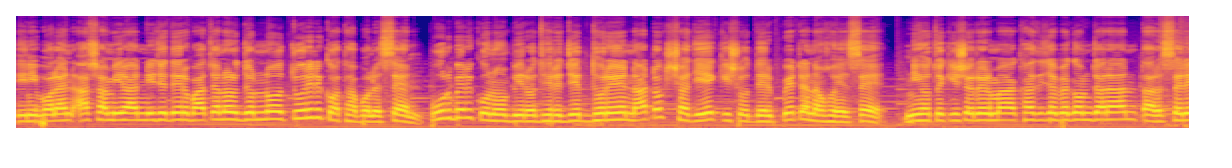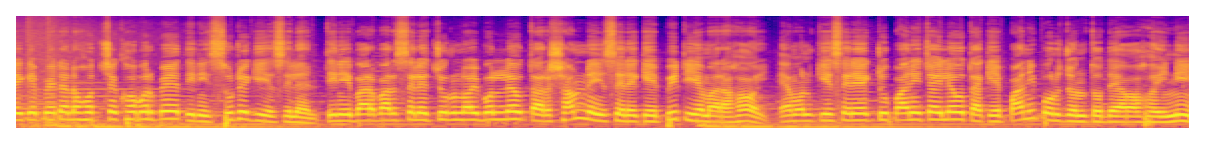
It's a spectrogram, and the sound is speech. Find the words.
তিনি বলেন, আসামিরা নিজেদের বাঁচানোর জন্য চুরির কথা বলেছেন। পূর্বের কোনো বিরোধীর জেদ ধরে নাটক সাজিয়ে কিশোরদের পেটানো হয়েছে। নিহত কিশোরের মা খাদিজা বেগম জানান, তার ছেলেকে পেটানো হচ্ছে খবর পেয়ে তিনি ছুটে গিয়েছিলেন। তিনি বারবার ছেলে চুর নয় বললেও তার সামনেই ছেলেকে পিটিয়ে মারা হয়। এমনকি ছেলে একটু পানি চাইলেও তাকে পানি পর্যন্ত দেওয়া হয়নি।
